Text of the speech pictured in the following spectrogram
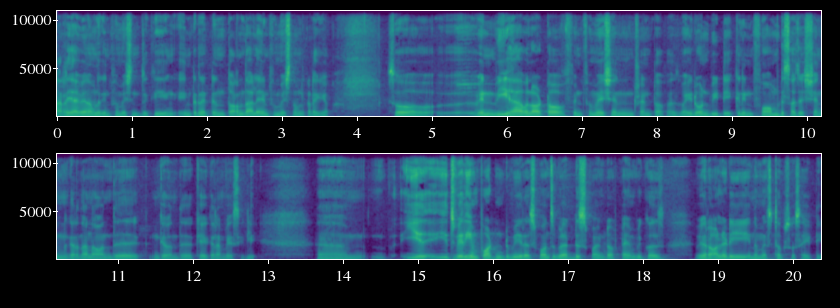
நிறையாவே நம்மளுக்கு இன்ஃபர்மேஷன் இருக்குது இன்டர்நெட்டுன்னு திறந்தாலே இன்ஃபர்மேஷன் நம்மளுக்கு கிடைக்கும். So when we have a lot of information in front of us why don't be take an informed சஜஷனுங்கிறத நான் வந்து இங்கே வந்து கேட்குறேன் basically it's very important to be responsible at this point of time because we already in a messed up society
